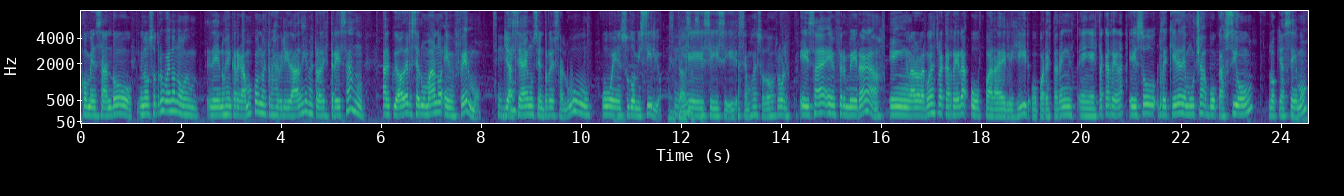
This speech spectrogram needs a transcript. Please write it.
comenzando, nosotros, bueno, nos, eh, nos encargamos con nuestras habilidades y nuestras destrezas mm, al cuidado del ser humano enfermo, Sí. ya sea en un centro de salud o en su domicilio. En Sí. casa, Que sí. sí, sí, hacemos esos dos roles. pues. Esa enfermera en, a lo largo de nuestra carrera o para elegir o para estar en, en esta carrera, eso requiere de mucha vocación, lo que hacemos.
